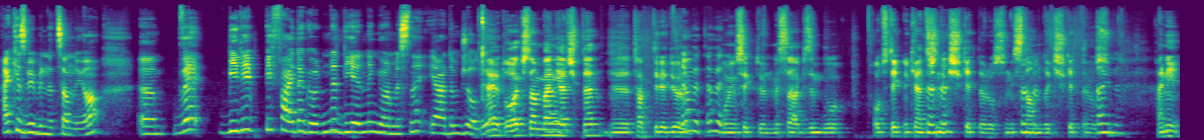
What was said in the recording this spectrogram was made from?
Herkes birbirini tanıyor. Ee, ve biri bir fayda gördüğünde diğerinin görmesine yardımcı oluyor. Evet o açıdan ben gerçekten e, takdir ediyorum Evet, evet. oyun sektörünü. Mesela bizim bu Ototekno içindeki şirketler olsun, İstanbul'daki şirketler olsun. Aynen. Hani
